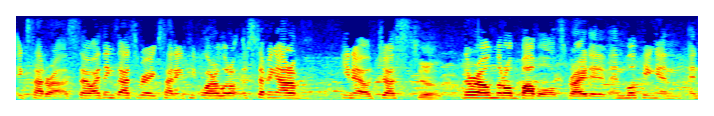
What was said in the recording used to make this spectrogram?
et cetera. So I think that's very exciting. People are a little stepping out of, you know, just Yeah. their own little bubbles, right? And, and looking and, and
